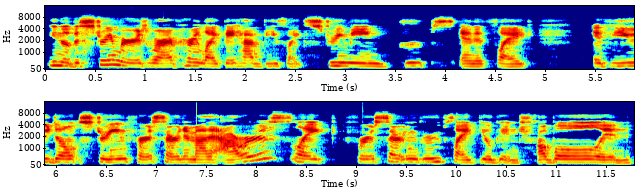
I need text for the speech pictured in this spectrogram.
you know the streamers where I've heard like they have these like streaming groups and it's like if you don't stream for a certain amount of hours like for certain groups like you'll get in trouble and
